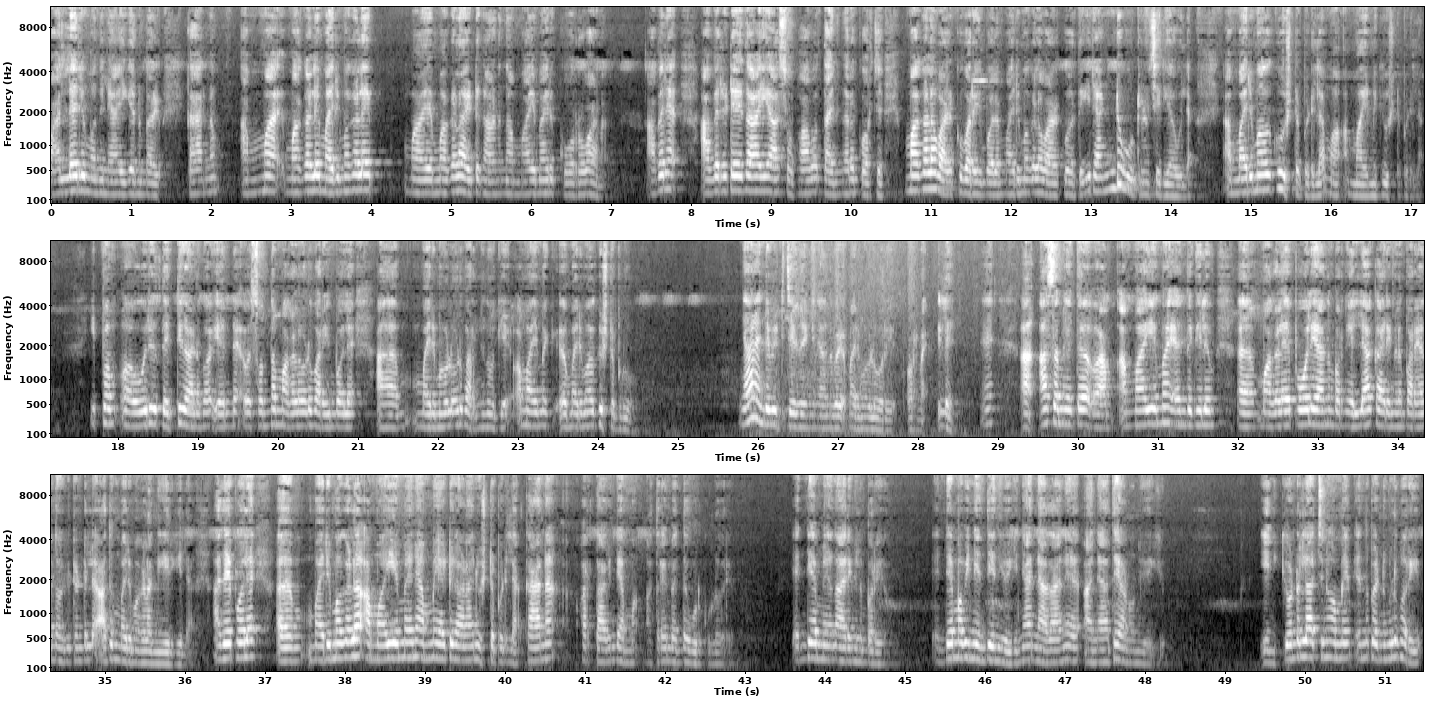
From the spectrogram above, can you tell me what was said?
പലരും അത് ന്യായീകരണം പറയും. കാരണം അമ്മ മകളെ മരുമകളെ മകളായിട്ട് കാണുന്ന അമ്മായിമാർ കുറവാണ്. അവർ അവരുടേതായ ആ സ്വഭാവം തനിനിറം കുറച്ച്. മകളെ വഴക്ക് പറയും പോലെ മരുമകളെ വഴക്ക് പറയും ഈ രണ്ട് കൂട്ടിനും ശരിയാവില്ല. മരുമകൾക്കും ഇഷ്ടപ്പെടില്ല അമ്മായിമ്മയ്ക്കും ഇഷ്ടപ്പെടില്ല. ഇപ്പം ഒരു തെറ്റ് കാണുമ്പോൾ എന്റെ സ്വന്തം മകളോട് പറയും പോലെ മരുമകളോട് പറഞ്ഞു നോക്കിയ ആ മരുമ മരുമകൾക്ക് ഇഷ്ടപ്പെടുമോ ഞാൻ എന്റെ വീട്ടിൽ ചെയ്തെങ്കിൽ ഞാൻ മരുമകൾ പറയും പറഞ്ഞേ ഇല്ലേ? ഏ? ആ സമയത്ത് അമ്മായിയമ്മ എന്തെങ്കിലും മകളെ പോലെയാണെന്ന് പറഞ്ഞ് എല്ലാ കാര്യങ്ങളും പറയാൻ നോക്കിയിട്ടുണ്ടല്ലോ അതും മരുമകൾ അംഗീകരിക്കില്ല. അതേപോലെ മരുമകൾ അമ്മായിയമ്മേനെ അമ്മയായിട്ട് കാണാനും ഇഷ്ടപ്പെടില്ല. കാരണം ഭർത്താവിന്റെ അമ്മ. അത്രയും ബന്ധം കൊടുക്കുള്ളൂ അവർ എന്റെ അമ്മയെന്ന് ആരെങ്കിലും പറയൂ? എന്റെ അമ്മ പിന്നെ എന്തെന്ന് ചോദിക്കും? ഞാൻ അനാഥ അനാഥയാണോ എന്ന് ചോദിക്കും. എനിക്കുണ്ടല്ലോ അച്ഛനും അമ്മയും എന്ന് പെണ്ണുങ്ങൾ പറയും.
